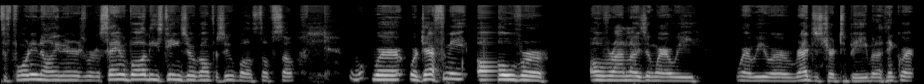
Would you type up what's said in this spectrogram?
the 49ers. We're the same with all these teams who are going for Super Bowl stuff. So we're we're definitely over over analyzing where we where we were registered to be. But I think we're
